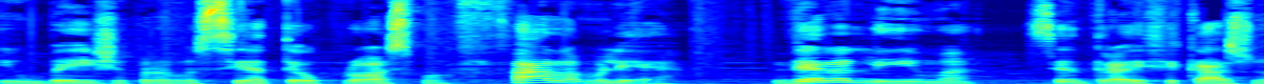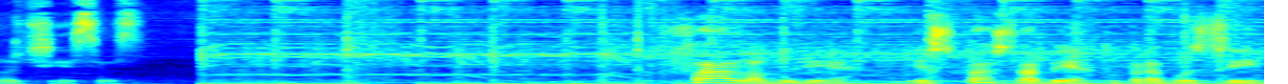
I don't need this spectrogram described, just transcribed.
e um beijo para você. Até o próximo. Fala, mulher! Vera Lima, Central Eficaz Notícias. Fala Mulher, espaço aberto para você.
